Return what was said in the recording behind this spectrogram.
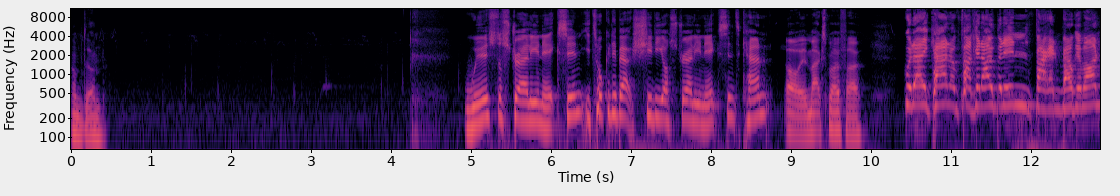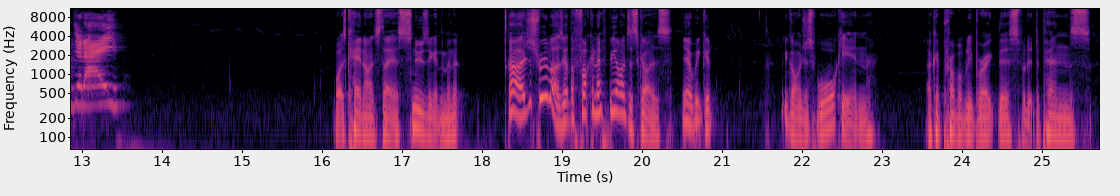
I'm done. Worst Australian accent? You're talking about shitty Australian accents, can? Oh, in Maxmoefoe. Good day, can I'm fucking opening fucking Pokemon today! What's K9 status? Snoozing at the minute. Oh, I just realised I got the fucking FBI disguise. Yeah, we could. We gonna just walk in. I could probably break this, but it depends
